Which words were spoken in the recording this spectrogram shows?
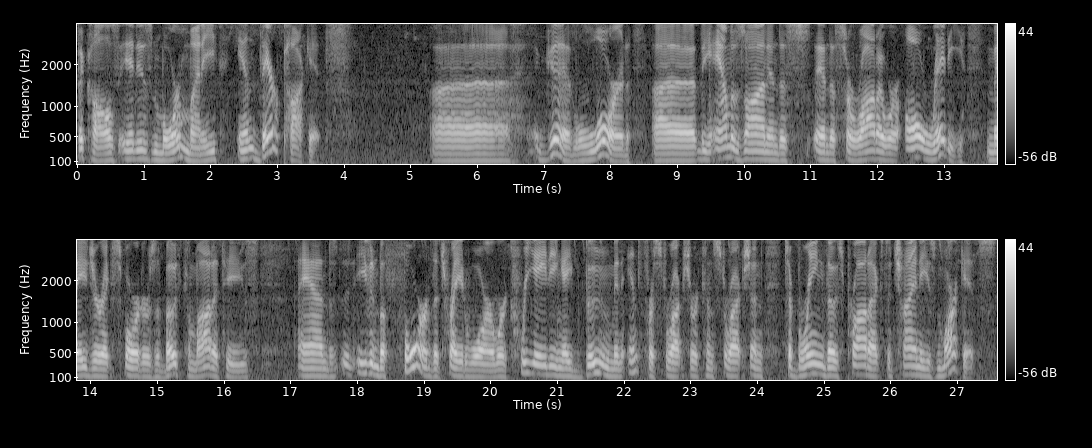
because it is more money in their pockets. Uh, good Lord. Uh, the Amazon and the, and the Cerrado are already major exporters of both commodities and even before the trade war, we're creating a boom in infrastructure construction to bring those products to Chinese markets.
